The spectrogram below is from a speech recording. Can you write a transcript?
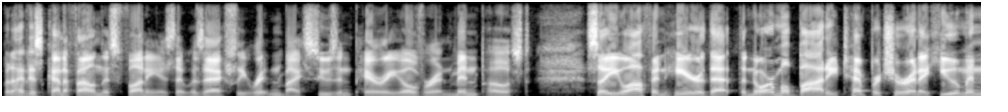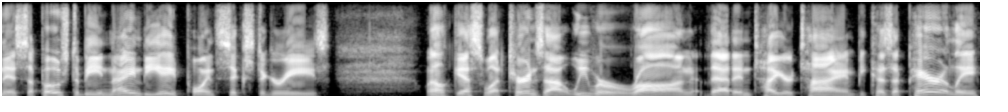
but I just kind of found this funny as it was actually written by Susan Perry over in MinnPost. So, you often hear that the normal body temperature in a human is supposed to be 98.6 degrees. Well, guess what? Turns out we were wrong that entire time because apparently,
